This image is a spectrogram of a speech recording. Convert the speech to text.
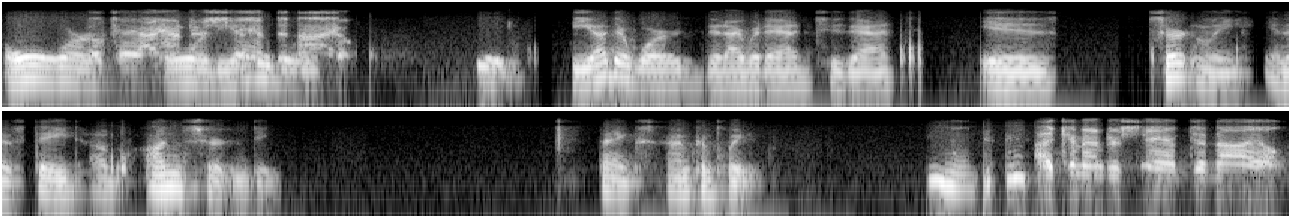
Or, Okay, I or the other denial. word, the other word that I would add to that is certainly in a state of uncertainty. Thanks. I'm complete. Mhm. I can understand denial,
